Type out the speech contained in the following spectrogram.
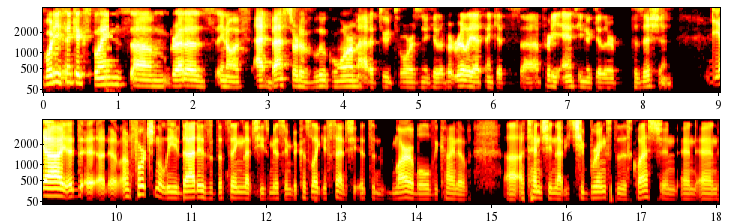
what do you think explains um, Greta's, you know, if at best sort of lukewarm attitude towards nuclear, but really I think it's a pretty anti-nuclear position. Yeah, it, uh, uh, unfortunately, that is the thing that she's missing because, like you said, she, it's admirable the kind of uh, attention that she brings to this question, and and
